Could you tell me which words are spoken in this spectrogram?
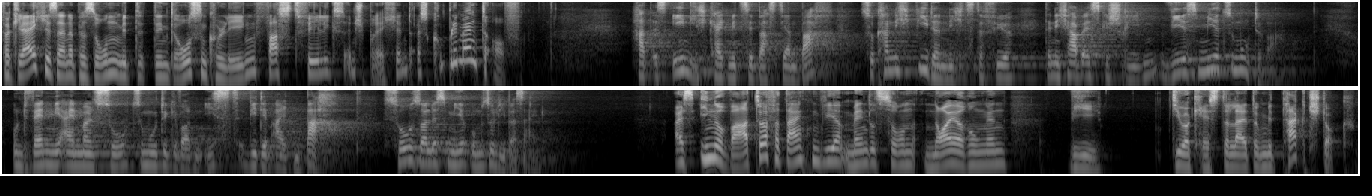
Vergleiche seiner Person mit den großen Kollegen fasst Felix entsprechend als Kompliment auf. Hat es Ähnlichkeit mit Sebastian Bach, so kann ich wieder nichts dafür, denn ich habe es geschrieben, wie es mir zumute war. Und wenn mir einmal so zumute geworden ist wie dem alten Bach, so soll es mir umso lieber sein. Als Innovator verdanken wir Mendelssohn Neuerungen wie die Orchesterleitung mit Taktstock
